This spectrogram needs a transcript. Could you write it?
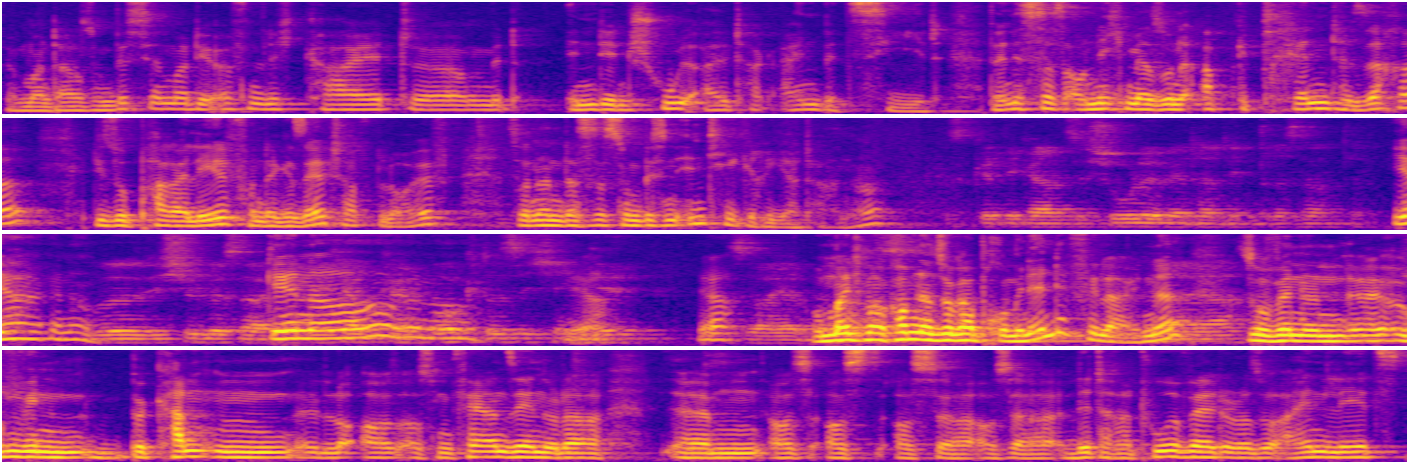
Wenn man da so ein bisschen mal die Öffentlichkeit äh, mit in den Schulalltag einbezieht, dann ist das auch nicht mehr so eine abgetrennte Sache, die so parallel von der Gesellschaft läuft, sondern das ist so ein bisschen integrierter. Ne? Die ganze Schule wird halt interessant. Ja, genau. Die Schüler sagen, genau, ich genau. Bock, dass ich hingehe. Ja. Ja. Und manchmal kommen dann sogar Prominente vielleicht, ne? Ja, ja. So wenn du äh, irgendwie einen Bekannten äh, aus, aus dem Fernsehen oder ähm, aus, aus, aus, aus der Literaturwelt oder so einlädst,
